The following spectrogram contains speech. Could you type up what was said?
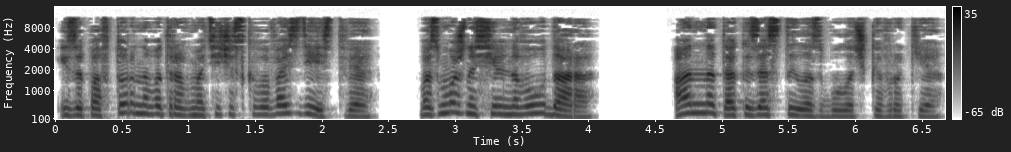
из-за повторного травматического воздействия, возможно, сильного удара. Анна так и застыла с булочкой в руке.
